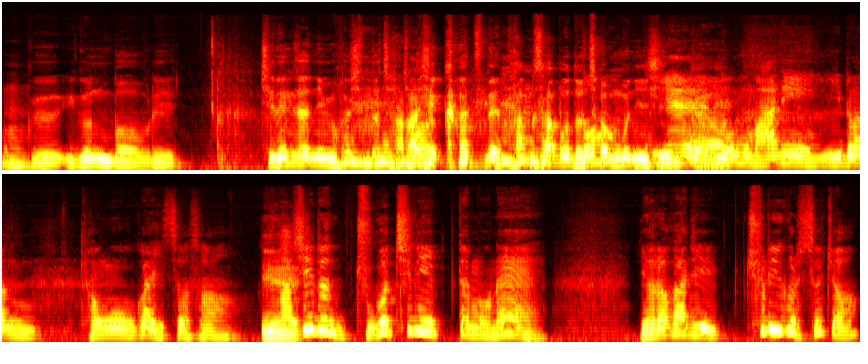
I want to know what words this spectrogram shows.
음. 그 이건 뭐 우리 진행자님이 훨씬 더 잘하실 것 같은데 탐사보도 너무, 전문이시니까. 예, 너무 많이 이런 경우가 있어서 예. 사실은 주거 침입 때문에 여러 가지 출입을 쓰죠.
